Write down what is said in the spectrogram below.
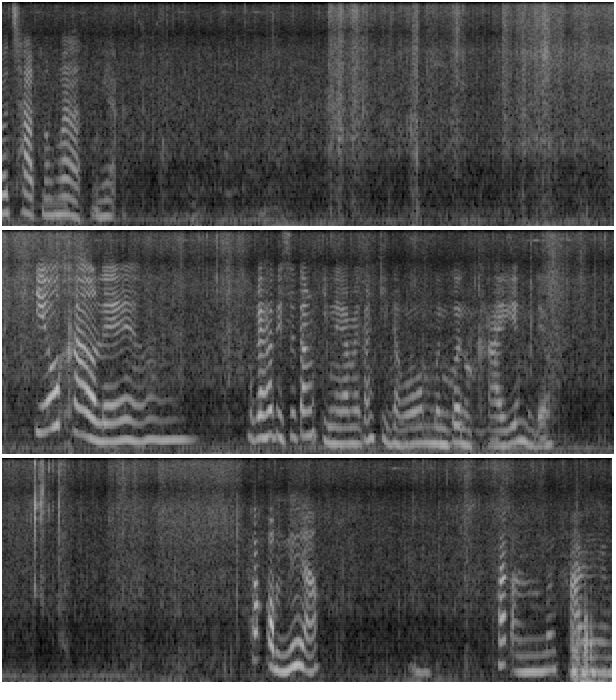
รสชาติมากๆเนี่ยจิ้วข้าวเลยเมื่อกี้เขาติซื้อตั้งกินไงไม่ตั้งกินทั้งว่าเหมือนเปิ่นขายเหมือนเดียวพักก่อมนี่นะพักอันมันขายอย่าง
